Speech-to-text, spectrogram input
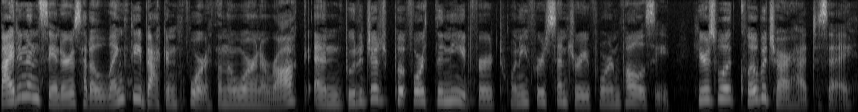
Biden and Sanders had a lengthy back and forth on the war in Iraq, and Buttigieg put forth the need for 21st century foreign policy. Here's what Klobuchar had to say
